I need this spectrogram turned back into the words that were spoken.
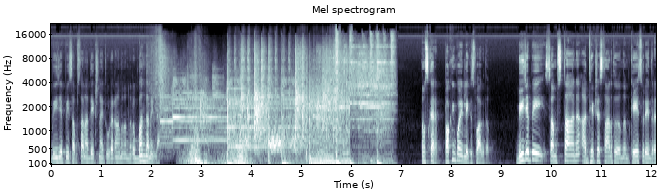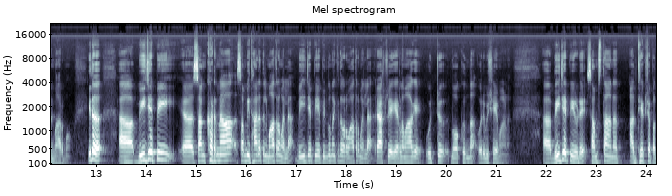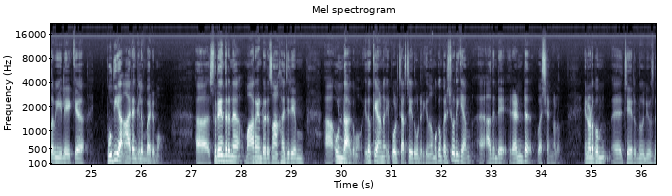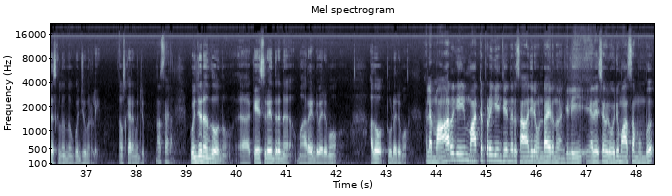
ബി ജെ പി സംസ്ഥാന അധ്യക്ഷനായി തുടരണമെന്ന നിർബന്ധമില്ല. നമസ്കാരം. ടോക്കിംഗ് പോയിന്റിലേക്ക് സ്വാഗതം. ബി ജെ പി സംസ്ഥാന അധ്യക്ഷ സ്ഥാനത്ത് നിന്നും കെ സുരേന്ദ്രൻ മാറുമോ? ഇത് ബി ജെ പി സംഘടനാ സംവിധാനത്തിൽ മാത്രമല്ല ബി ജെ പിയെ പിന്തുണയ്ക്കുന്നവർ മാത്രമല്ല രാഷ്ട്രീയ കേരളമാകെ ഉറ്റു നോക്കുന്ന ഒരു വിഷയമാണ്. ബി ജെ പിയുടെ സംസ്ഥാന അധ്യക്ഷ പദവിയിലേക്ക് പുതിയ ആരെങ്കിലും വരുമോ? സുരേന്ദ്രന് മാറേണ്ട ഒരു സാഹചര്യം ഉണ്ടാകുമോ? ഇതൊക്കെയാണ് ഇപ്പോൾ ചർച്ച ചെയ്തുകൊണ്ടിരിക്കുന്നത്. നമുക്ക് പരിശോധിക്കാം അതിന്റെ രണ്ട് വശങ്ങളും. എന്നോടൊപ്പം ചേരുന്നു ന്യൂസ് ഡെസ്കിൽ നിന്നും കുഞ്ചു മുരളി. നമസ്കാരം കുഞ്ചു. നമസ്കാരം. കുഞ്ചുവിന് എന്ത് തോന്നുന്നു? കെ സുരേന്ദ്രന് മാറേണ്ടി വരുമോ? അതോ തുടരുമോ? അല്ല മാറുകയും മാറ്റപ്പെടുകയും ചെയ്യുന്ന ഒരു സാഹചര്യം ഉണ്ടായിരുന്നുവെങ്കിൽ ഈ ഏകദേശം ഒരു ഒരു മാസം മുമ്പ്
